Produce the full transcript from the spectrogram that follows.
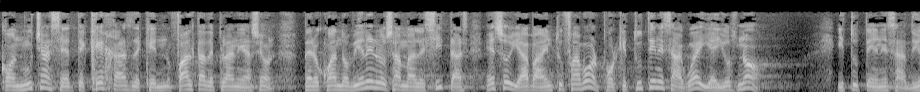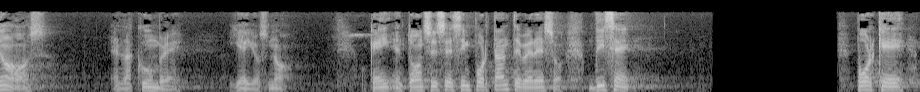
con mucha sed te quejas de que falta de planeación. Pero cuando vienen los amalecitas, eso ya va en tu favor, porque tú tienes agua y ellos no. Y tú tienes a Dios en la cumbre y ellos no. Okay, entonces es importante ver eso. Dice, porque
